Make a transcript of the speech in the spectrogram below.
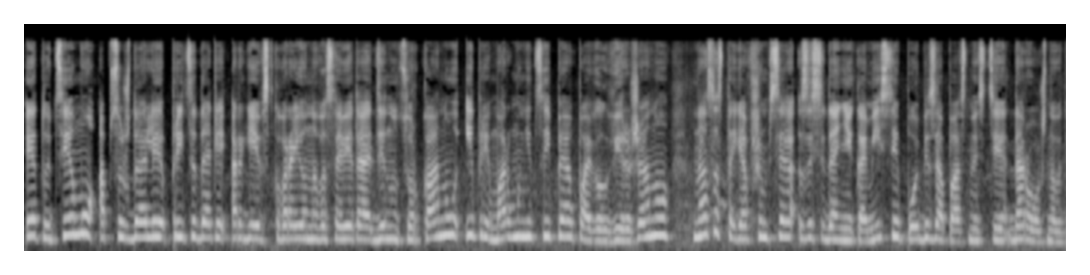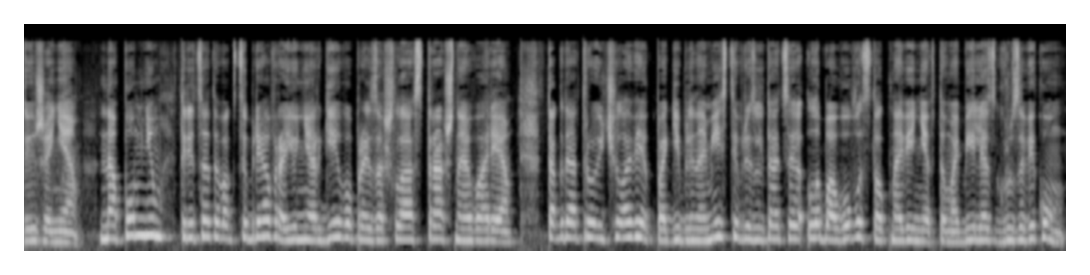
Эту тему обсуждали председатель Аргеевского районного совета Дину Цуркану и примар муниципия Павел Виржану на состоявшемся заседании комиссии по безопасности дорожного движения. Напомним, 30 октября в районе Аргеева произошла страшная авария. Тогда трое человек погибли на месте в результате лобового столкновения автомобиля с грузовиком.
